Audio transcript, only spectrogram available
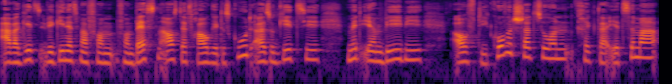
Aber geht's, wir gehen jetzt mal vom, vom Besten aus, der Frau geht es gut, also geht sie mit ihrem Baby auf die Covid-Station, kriegt da ihr Zimmer,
